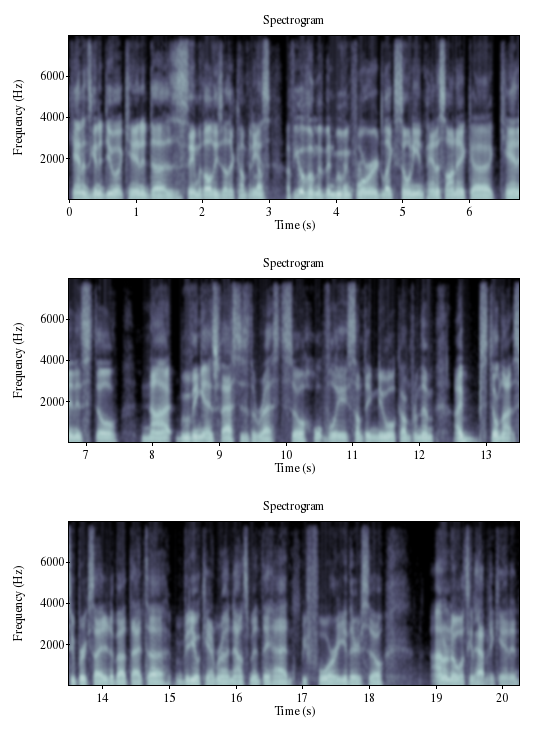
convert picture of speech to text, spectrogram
Canon's going to do what Canon does. Same with all these other companies. Yep. A few of them have been moving forward, like Sony and Panasonic. Uh, Canon is still not moving as fast as the rest. So hopefully something new will come from them. I'm still not super excited about that uh, video camera announcement they had before either. So I don't know what's going to happen to Canon.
